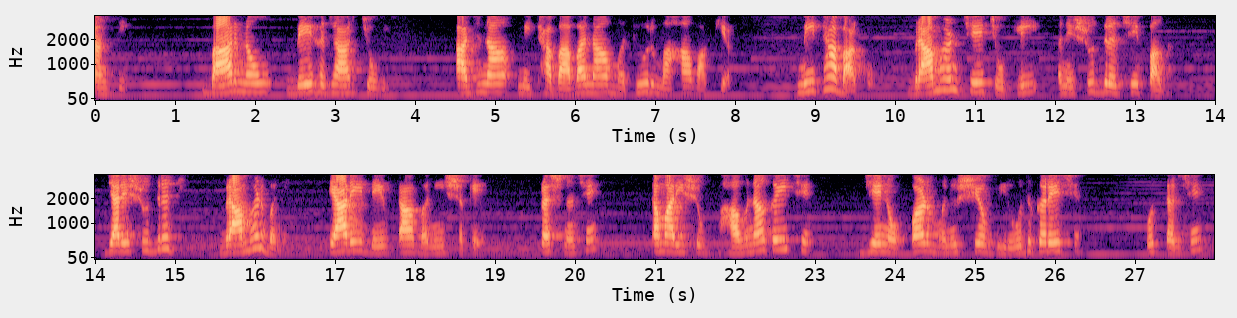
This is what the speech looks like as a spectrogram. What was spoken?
શાંતિ. બાર નવ બે હજાર ચોવીસ. આજના મીઠા બાબાના મધુર મહાવાક્ય. મીઠા બાળકો, બ્રાહ્મણ છે ચોટલી અને શુદ્ર છે પગ. જ્યારે શુદ્રથી બ્રાહ્મણ બને, ત્યારે દેવતા બની શકે. પ્રશ્ન છે, તમારી શુભ ભાવના કઈ છે? જેનો પણ મનુષ્ય વિરોધ કરે છે? ઉત્તર છે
